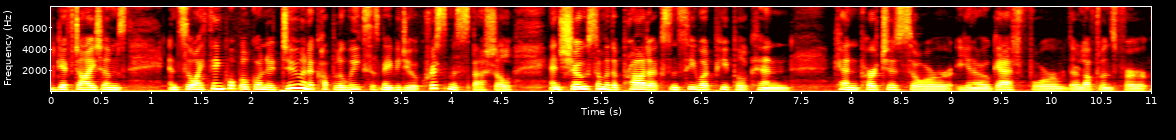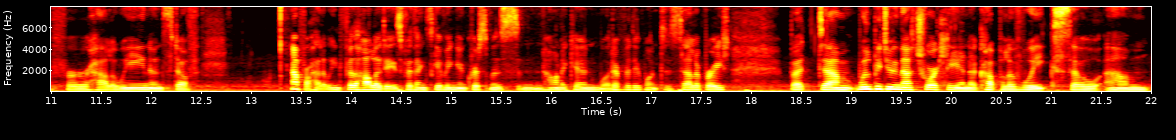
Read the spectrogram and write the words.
gift items. And so I think what we're going to do in a couple of weeks is maybe do a Christmas special and show some of the products and see what people can can purchase or you know get for their loved ones for for Halloween and stuff not for Halloween, for the holidays, for Thanksgiving and Christmas and Hanukkah and whatever they want to celebrate. But um, we'll be doing that shortly in a couple of weeks. So um,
